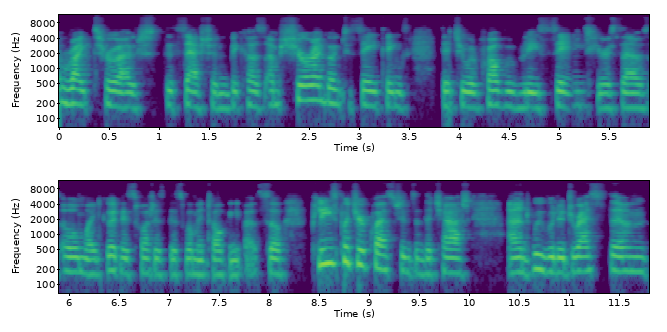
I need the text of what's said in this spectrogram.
right throughout the session because I'm sure I'm going to say things that you will probably say to yourselves, oh my goodness, what is this woman talking about? So please put your questions in the chat and we will address them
